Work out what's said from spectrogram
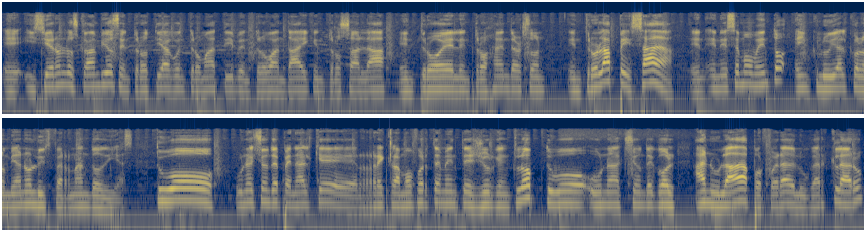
eh, hicieron los cambios entró Thiago, entró Matip, entró Van Dijk, entró Salah, entró él, entró Henderson, entró la pesada en, ese momento e incluía al colombiano Luis Fernando Díaz. Tuvo una acción de penal que reclamó fuertemente Jürgen Klopp, tuvo una acción de gol anulada por fuera de lugar claro,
